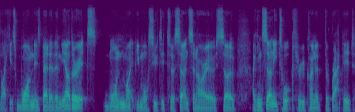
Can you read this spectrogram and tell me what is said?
like it's one is better than the other. It's one might be more suited to a certain scenario. So I can certainly talk through kind of the rapid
